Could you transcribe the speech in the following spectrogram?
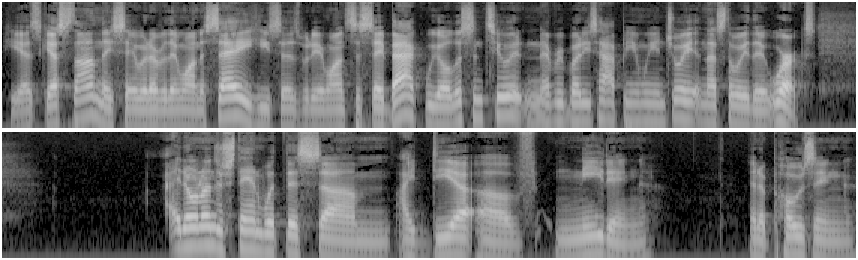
he has guests on. They say whatever they want to say. He says what he wants to say back. We all listen to it, and everybody's happy, and we enjoy it, and that's the way that it works. I don't understand what this um, idea of needing an opposing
